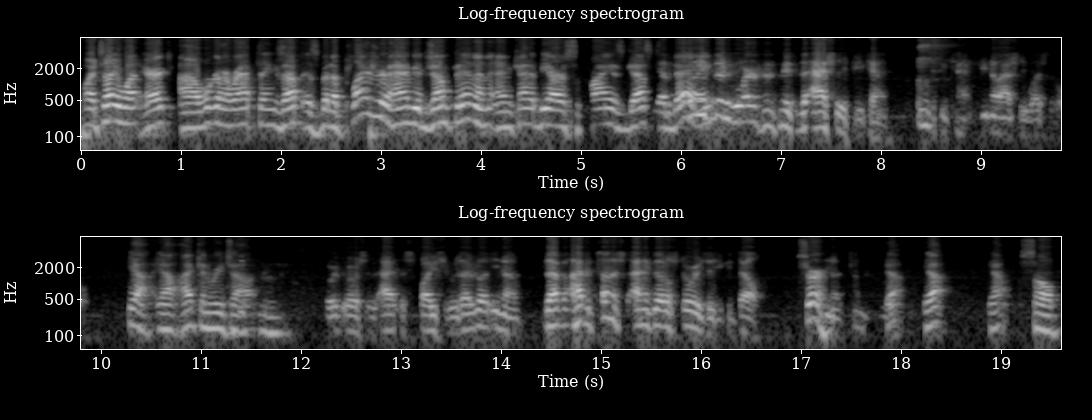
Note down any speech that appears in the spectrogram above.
Well, I tell you what, Eric, uh, we're going to wrap things up. It's been a pleasure to have you jump in and, and kind of be our surprise guest Yeah, today. a good word for me to Ashley if you can. If you can. If you know Ashley Westerville. Yeah, yeah, I can reach out. And, Or, or at the Spicer. Was I really, you know, 'cause I have, I have a ton of anecdotal stories as you can tell. sure. You know, Yeah, yeah, yeah. So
